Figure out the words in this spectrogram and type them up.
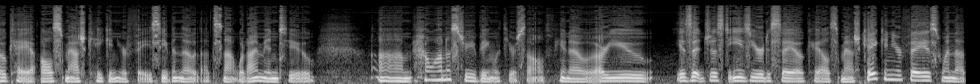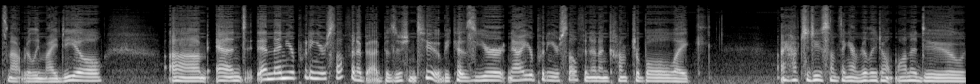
okay, I'll smash cake in your face, even though that's not what I'm into. Um, how honest are you being with yourself? You know, are you is it just easier to say, okay, I'll smash cake in your face when that's not really my deal? Um, and and then you're putting yourself in a bad position too because you're now you're putting yourself in an uncomfortable like I have to do something I really don't want to do,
